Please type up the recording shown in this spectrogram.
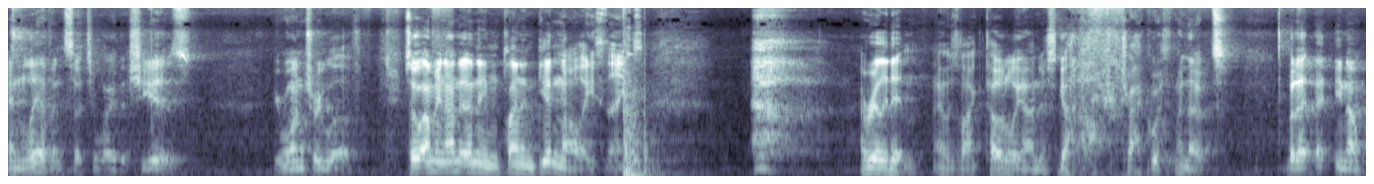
and live in such a way that she is your one true love. So, I mean, I didn't even plan on getting all these things. I really didn't. I was like totally, I just got off track with my notes. But, uh, uh, you know,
